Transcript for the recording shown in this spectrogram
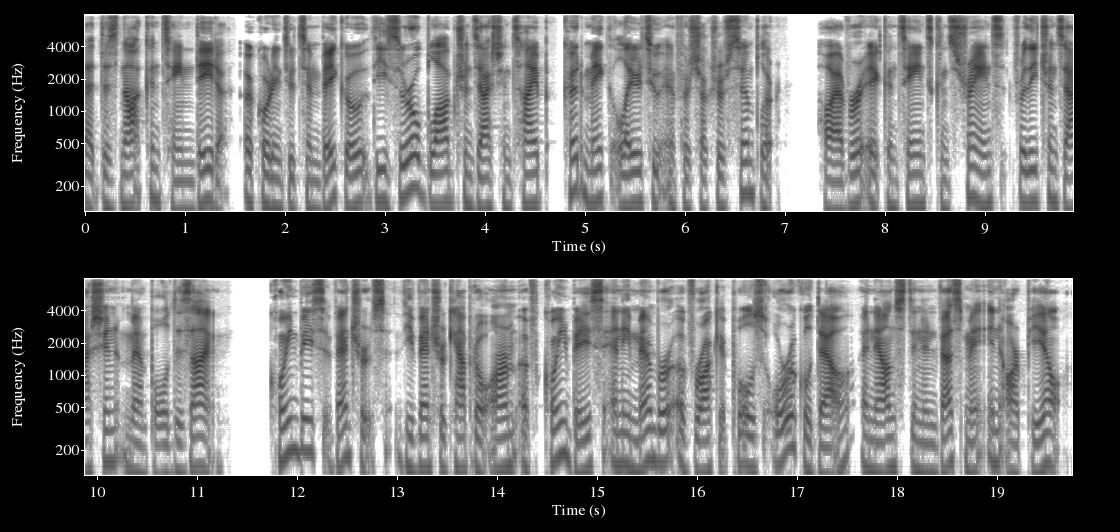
that does not contain data. According to Tim Beiko, the zero blob transaction type could make layer 2 infrastructure simpler. However, it contains constraints for the transaction mempool design. Coinbase Ventures, the venture capital arm of Coinbase and a member of Rocket Pool's Oracle DAO, announced an investment in RPL.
